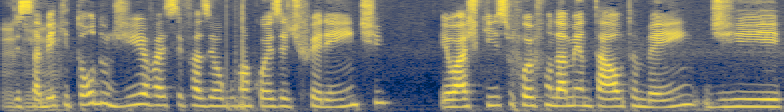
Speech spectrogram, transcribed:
De uhum. saber que todo dia vai se fazer alguma coisa diferente. Eu acho que isso foi fundamental também. De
